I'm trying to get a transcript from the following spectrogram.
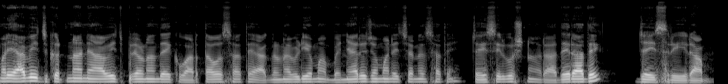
મારી આવી જ ઘટનાને આવી જ પ્રેરણાદાયક વાર્તાઓ સાથે આગળના વિડીયોમાં બન્યા રહેજો મારી ચેનલ સાથે. જય શ્રી કૃષ્ણ. રાધે રાધે. જય શ્રી રામ.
